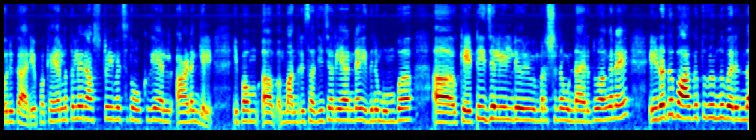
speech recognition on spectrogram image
ഒരു കാര്യം. ഇപ്പൊ കേരളത്തിലെ രാഷ്ട്രീയം വെച്ച് നോക്കുകയാണെങ്കിൽ ഇപ്പം മന്ത്രി സജി ചെറിയാന്റെ ഇതിനു മുമ്പ് കെ ടി ജലീലിന്റെ ഒരു വിമർശനം ഉണ്ടായിരുന്നു. അങ്ങനെ ഇടത് ഭാഗത്തു നിന്ന് വരുന്ന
